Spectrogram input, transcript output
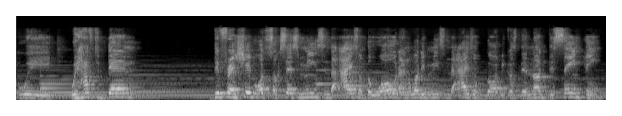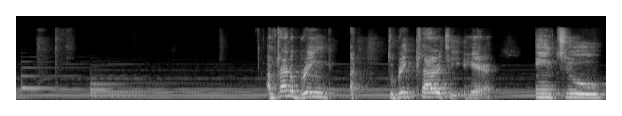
we we have to then differentiate what success means in the eyes of the world and what it means in the eyes of God because they're not the same thing. I'm trying to bring a, to bring clarity here into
